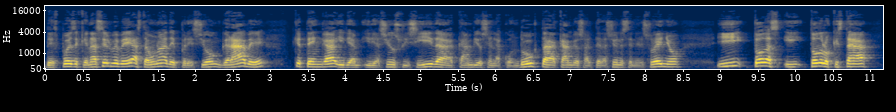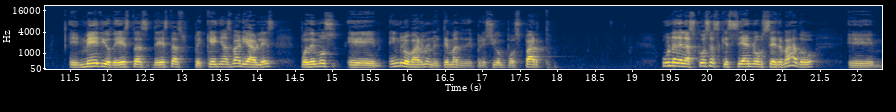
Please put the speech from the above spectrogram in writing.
después de que nace el bebé hasta una depresión grave que tenga ideación suicida, cambios en la conducta, cambios, alteraciones en el sueño y todas y todo lo que está en medio de estas, de estas pequeñas variables, podemos eh, englobarlo en el tema de depresión postparto. Una de las cosas que se han observado eh,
